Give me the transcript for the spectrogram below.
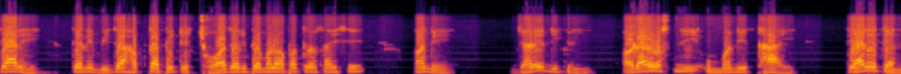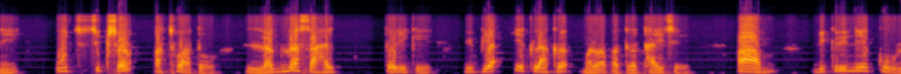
ત્યારે તેને બીજા હપ્તા પેટે છ હજાર રૂપિયા મળવાપાત્ર થાય છે. અને જ્યારે દીકરી અઢાર વર્ષની ઉંમરની થાય, ત્યારે તેને ઉચ્ચ શિક્ષણ અથવા તો લગ્ન સહાય તરીકે રૂપિયા એક લાખ મળવાપાત્ર થાય છે. આમ, દીકરીને કુલ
